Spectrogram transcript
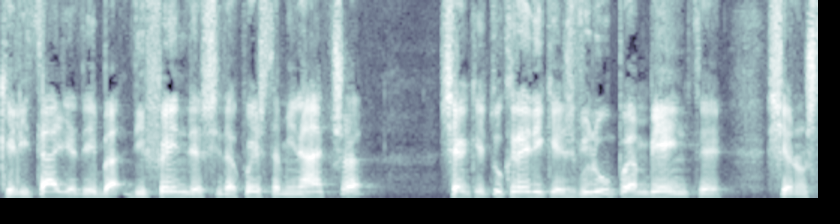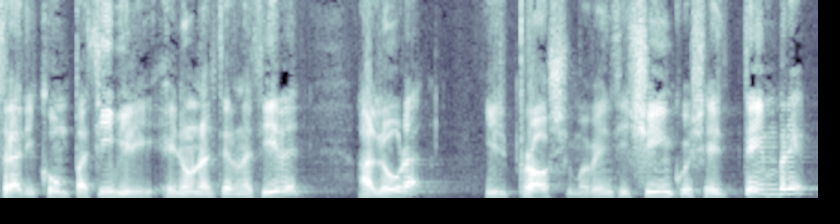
che l'Italia debba difendersi da questa minaccia, se anche tu credi che sviluppo e ambiente siano strade compatibili e non alternative, allora il prossimo 25 settembre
